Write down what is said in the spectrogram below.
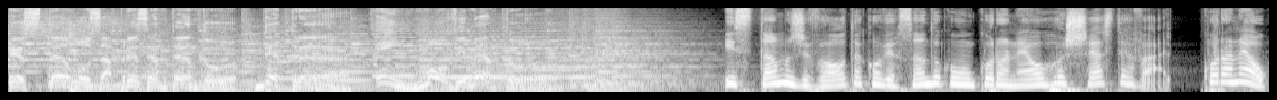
Estamos apresentando Detran em movimento. Estamos de volta conversando com o Coronel Rochester Vale. Coronel,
